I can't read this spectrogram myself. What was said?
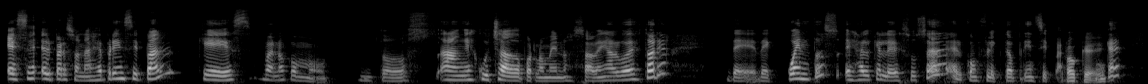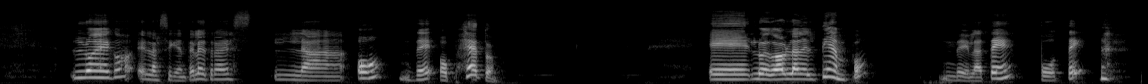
Ese es el personaje principal, que es, bueno, como todos han escuchado, por lo menos saben algo de historia, de, de cuentos, es al que le sucede el conflicto principal. Ok. ¿ok? Luego, eh, la siguiente letra es la O de objeto. Eh, luego habla del tiempo, de la T, pote,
